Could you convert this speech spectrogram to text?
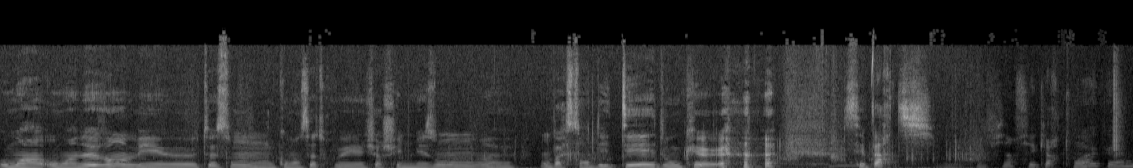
Au moins, au moins 9 ans, mais euh, de toute façon, on commence à trouver, chercher une maison, euh, on va s'endetter, donc euh, c'est parti. On va finir ces cartons-là quand même.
